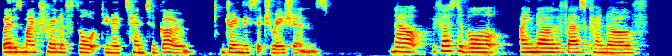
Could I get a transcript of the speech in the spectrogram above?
Where does my trail of thought you know tend to go during these situations? Now first of all I know the first kind of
